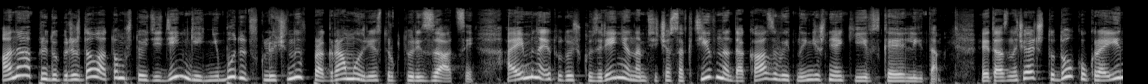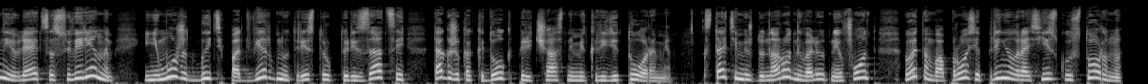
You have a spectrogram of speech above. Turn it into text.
она предупреждала о том, что эти деньги не будут включены в программу реструктуризации. А именно эту точку зрения нам сейчас активно доказывает нынешний нынешняя киевская элита. Это означает, что долг Украины является суверенным и не может быть подвергнут реструктуризации так же, как и долг перед частными кредиторами. Кстати, Международный валютный фонд в этом вопросе принял российскую сторону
